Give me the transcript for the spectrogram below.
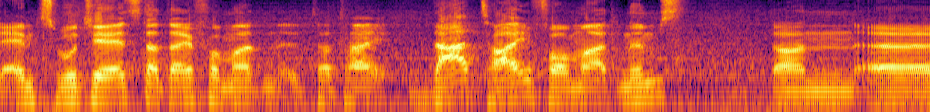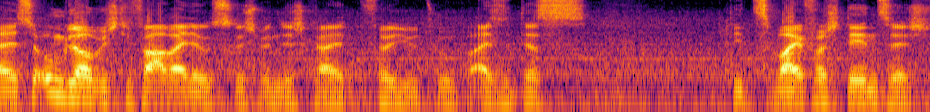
Der M2TS-Dateiformat Datei, Dateiformat nimmst, dann äh, ist unglaublich die Verarbeitungsgeschwindigkeit für YouTube. Also das, die zwei verstehen sich.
